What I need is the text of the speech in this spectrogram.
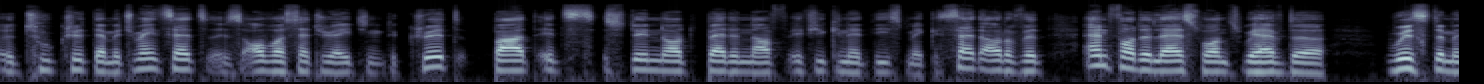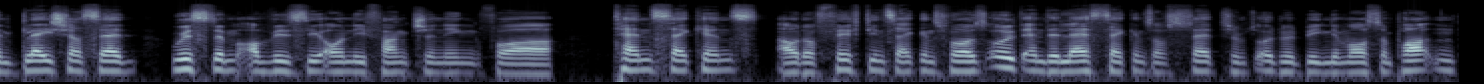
uh, two crit damage main sets is oversaturating the crit, but it's still not bad enough if you can at least make a set out of it. And for the last ones, we have the Wisdom and Glacier set. Wisdom obviously only functioning for 10 seconds out of 15 seconds for his ult and the last seconds of Setram's ultimate being the most important.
